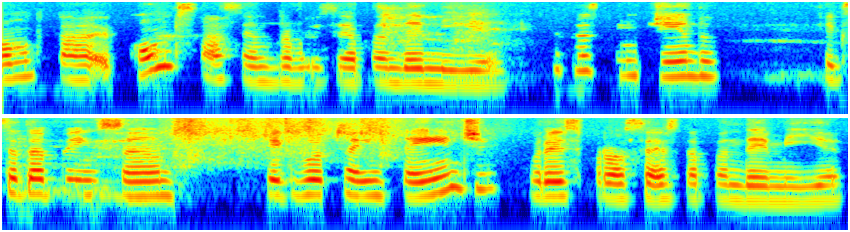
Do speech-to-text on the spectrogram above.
como que tá, como que está sendo para você a pandemia? O que você está sentindo? O que, você está pensando? O que você entende por esse processo da pandemia?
